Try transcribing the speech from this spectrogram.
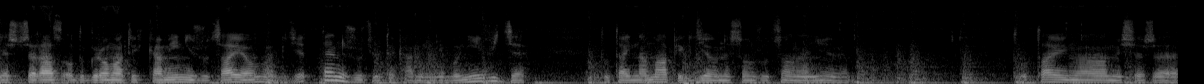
jeszcze raz od groma tych kamieni rzucają. Gdzie ten rzucił te kamienie? Bo nie widzę tutaj na mapie, gdzie one są rzucone, nie wiem. Tutaj, no, myślę, że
